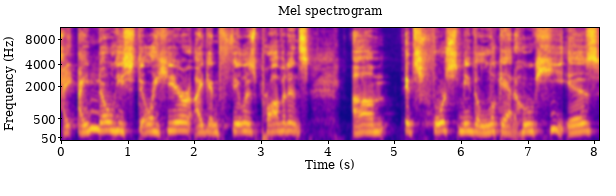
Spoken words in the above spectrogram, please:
I I know He's still here. I can feel His providence. Um, it's forced me to look at who He is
